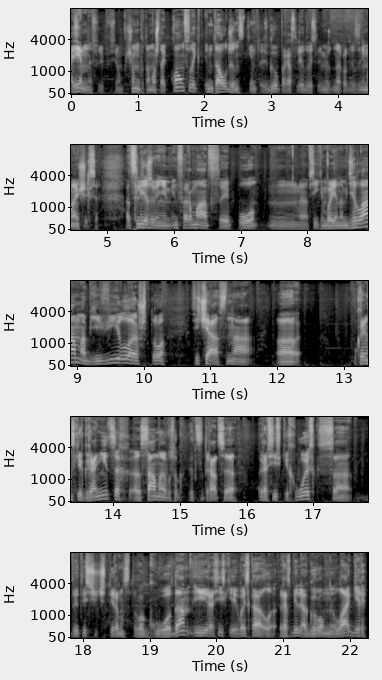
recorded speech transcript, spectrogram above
наземная, судя по всему. Почему? Потому что Conflict Intelligence Team, то есть группа расследователей международных, занимающихся отслеживанием информации по м, всяким военным делам, объявила, что сейчас на э, украинских границах э, самая высокая концентрация российских войск с 2014 года, и российские войска разбили огромный лагерь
